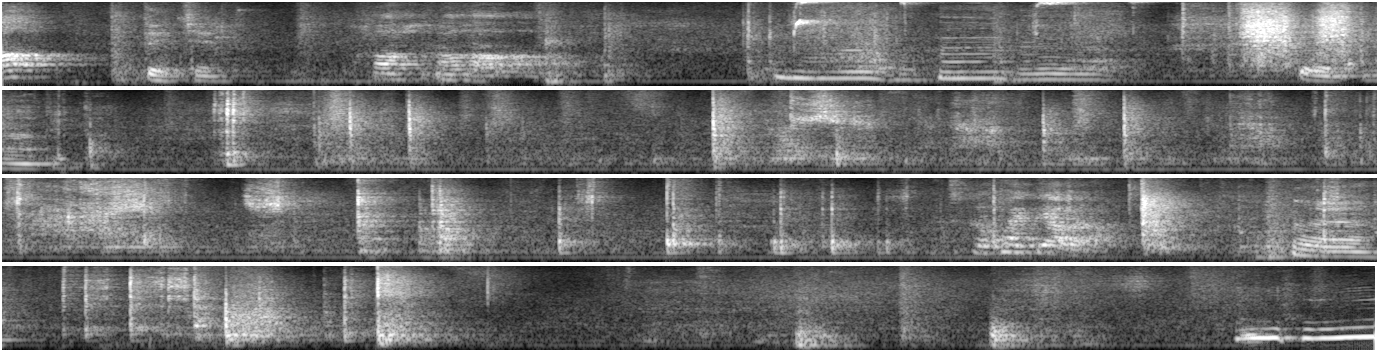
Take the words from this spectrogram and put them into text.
好，对见。好，好，好，好。嗯嗯嗯，对的对的。这个坏掉了。嗯。呜呼。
